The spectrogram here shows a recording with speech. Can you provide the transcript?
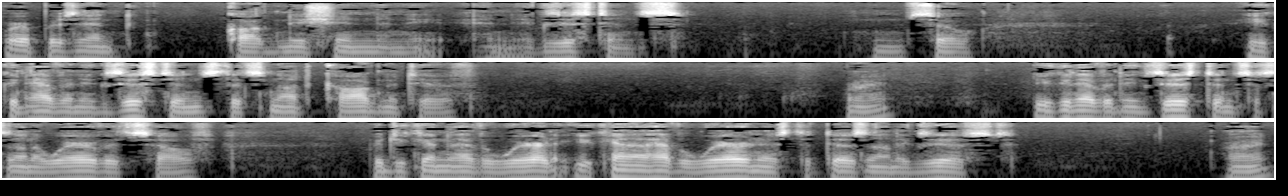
represent cognition and, and existence. And so, you can have an existence that's not cognitive, right? You can have an existence that's not aware of itself, but you can have aware you cannot have awareness that does not exist, right?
